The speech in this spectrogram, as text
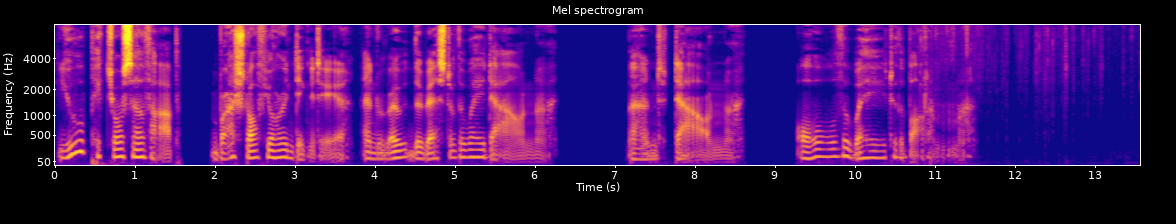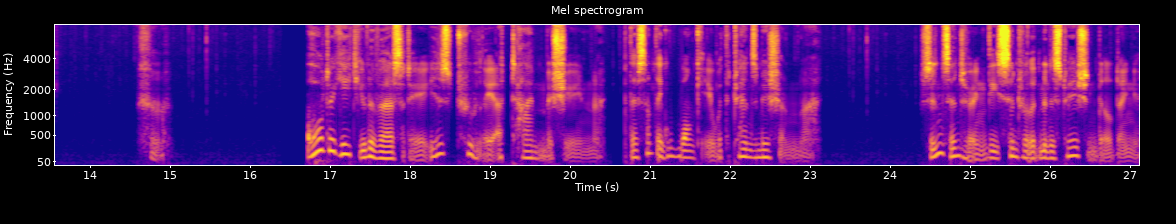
You picked yourself up, brushed off your indignity, and rode the rest of the way down and down, all the way to the bottom. Aldergate University is truly a time machine, but there's something wonky with the transmission. Since entering the Central Administration Building,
